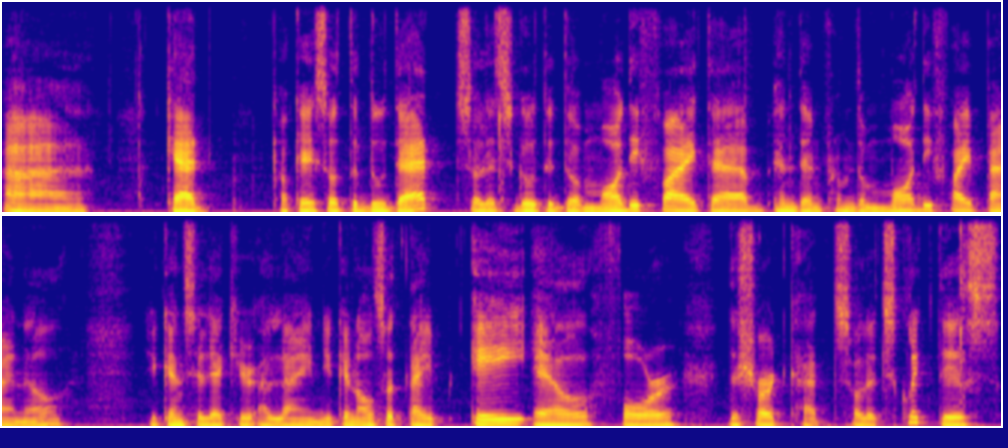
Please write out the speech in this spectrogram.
uh, CAD. Okay, so to do that, so let's go to the modify tab and then from the modify panel, you can select your align. You can also type AL for the shortcut. So let's click this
